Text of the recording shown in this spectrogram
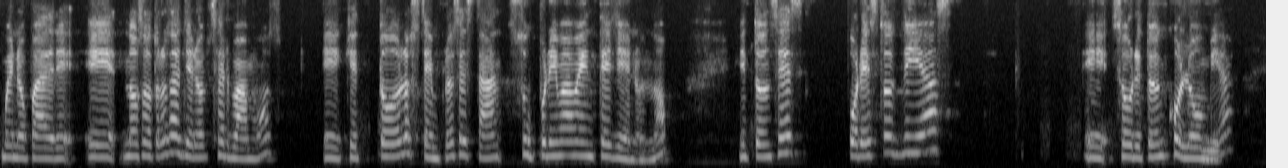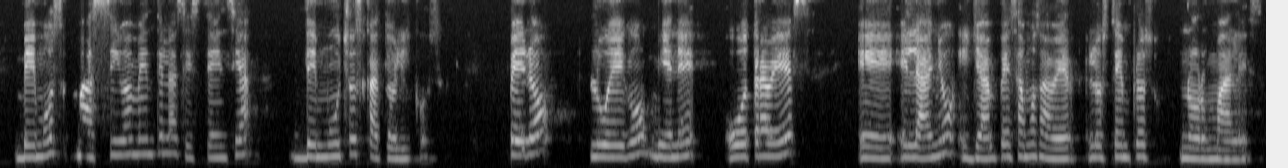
Bueno, padre, eh, nosotros ayer observamos eh, que todos los templos están supremamente llenos, ¿no? Entonces, por estos días, eh, sobre todo en Colombia, vemos masivamente la asistencia de muchos católicos, pero luego viene otra vez eh, el año y ya empezamos a ver los templos normales.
